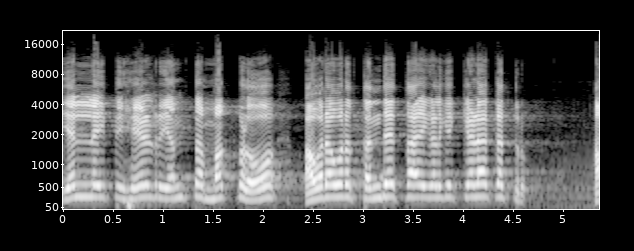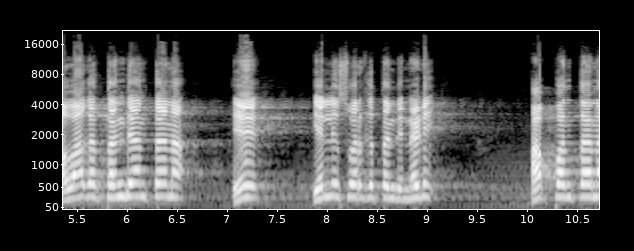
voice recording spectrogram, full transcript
ಎಲ್ಲೈತಿ ಹೇಳ್ರಿ ಅಂತ ಮಕ್ಕಳು ಅವರವರ ತಂದೆ ತಾಯಿಗಳಿಗೆ ಕೇಳಾಕತ್ರು. ಅವಾಗ ತಂದೆ ಅಂತಾನ, ಏ, ಎಲ್ಲಿ ಸ್ವರ್ಗ ತಂದೆ, ನಡಿ. ಅಪ್ಪ ಅಂತಾನ,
